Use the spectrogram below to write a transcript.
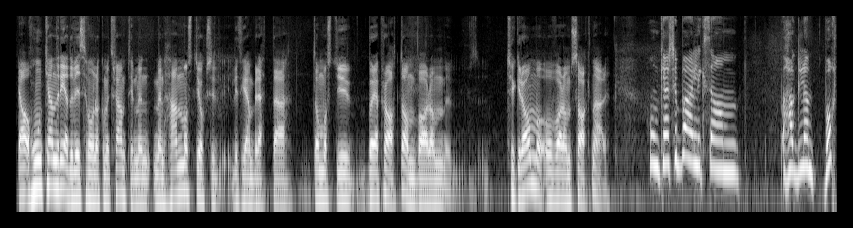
Ja, hon kan redovisa vad hon har kommit fram till, men, men han måste ju också lite grann berätta. De måste ju börja prata om vad de tycker om och vad de saknar. Hon kanske bara liksom har glömt bort.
